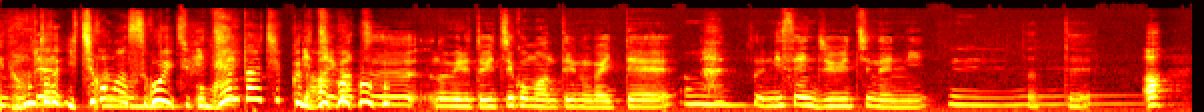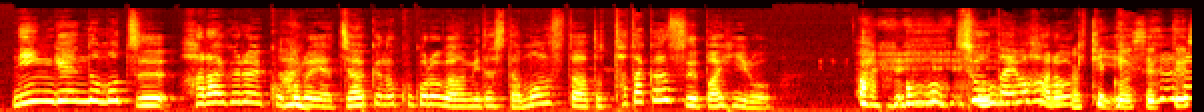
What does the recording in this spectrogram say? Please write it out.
うん本当いちごマンすごい変態チックな。1月の見るといちごマンっていうのがいてうん。それ2011年にへだって。あ人間の持つ腹黒い心や邪悪の心が生み出したモンスターと戦うスーパーヒーロあ、ー正体はハローキティ結構設定し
